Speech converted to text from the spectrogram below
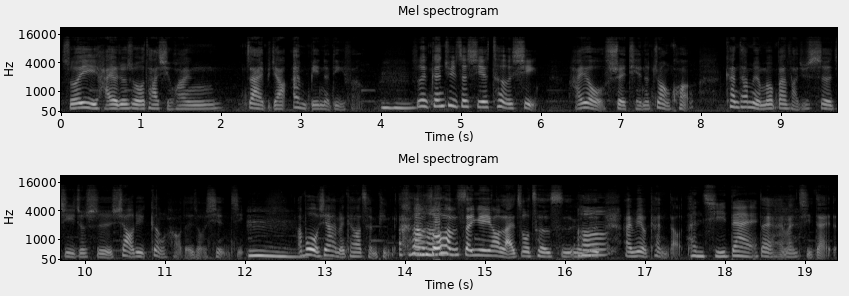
所以还有就是说，它喜欢在比较岸边的地方。嗯哼，所以根据这些特性，还有水田的状况，看他们有没有办法去设计，就是效率更好的一种陷阱。嗯，啊，不过我现在还没看到成品，他们说他们三月要来做测试，可是还没有看到，很期待。对，还蛮期待的。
